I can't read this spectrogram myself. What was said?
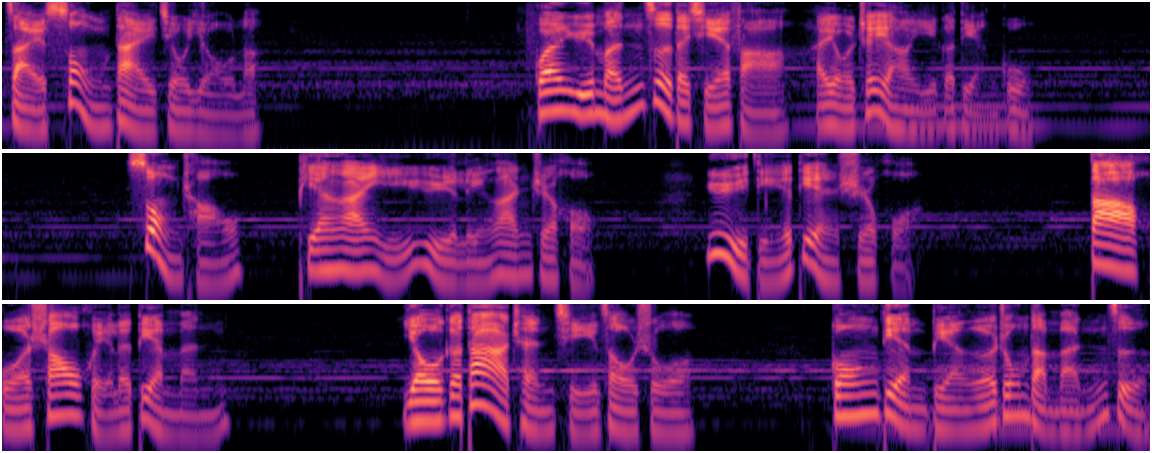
在宋代就有了。关于门字的写法，还有这样一个典故：宋朝偏安一隅临安之后，玉蝶殿失火，大火烧毁了殿门。有个大臣启奏说，宫殿匾额中的“门”字，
